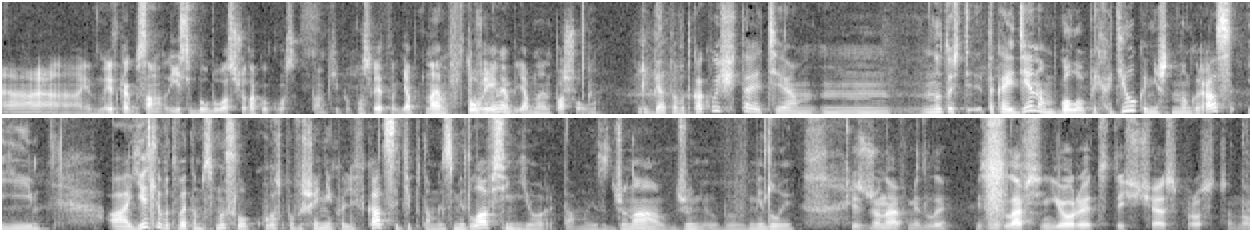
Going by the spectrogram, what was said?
А, Это как бы сам, если был бы у вас еще такой курс, там, типа, после этого, я бы, наверное, в то время я бы, наверное, пошел бы. Ребята, вот как вы считаете, ну, то есть такая идея нам в голову приходила, конечно, много раз, и а есть ли вот в этом смысл курс повышения квалификации, типа там из медла в сеньоры, там из джуна в, джуни- в медлы? Из джуна в медлы. Из медла в сеньоры это ты сейчас просто, ну...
